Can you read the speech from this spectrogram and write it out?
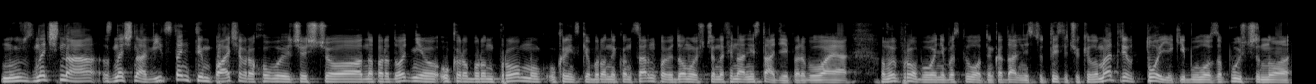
ну значна, значна відстань. Тим паче, враховуючи, що напередодні Укроборонпром, український оборонний концерн, повідомив, що на фінальній стадії перебуває випробування безпілотника дальністю 1000 кілометрів. Той, який було запущено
